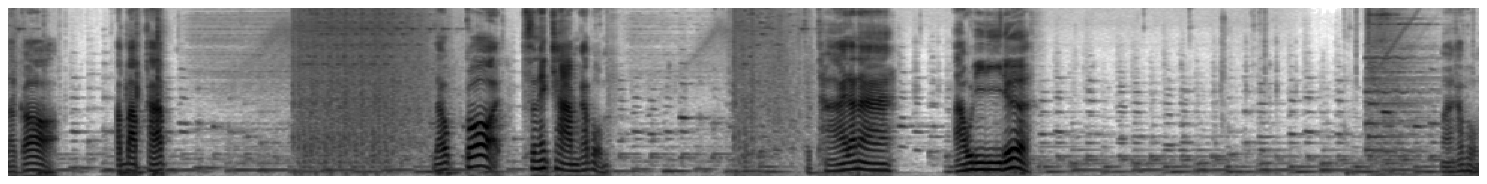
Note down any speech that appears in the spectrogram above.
แล้วก็อับบับครับ แล้วก็สเน็กชามครับผม สุดท้ายแล้วนะ เอาดีๆเด้อ มาครับผม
